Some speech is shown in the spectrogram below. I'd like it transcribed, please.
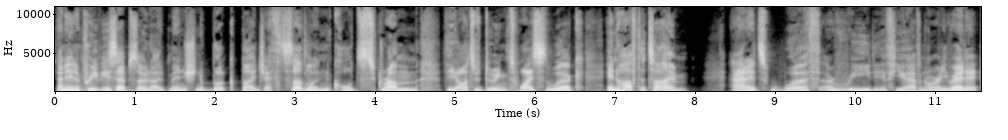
And in a previous episode, I'd mentioned a book by Jeff Sutherland called Scrum The Art of Doing Twice the Work in Half the Time and it's worth a read if you haven't already read it.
